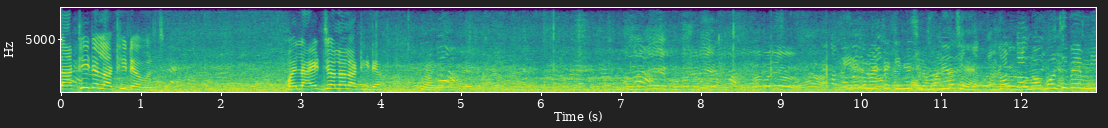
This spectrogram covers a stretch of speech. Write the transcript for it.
লাঠিটা লাঠিটা বলছে। ওই লাইট জ্বলা লাঠিটা। এইরকম একটা কিনেছিল মনে আছে? নবদ্বীপে এমনি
